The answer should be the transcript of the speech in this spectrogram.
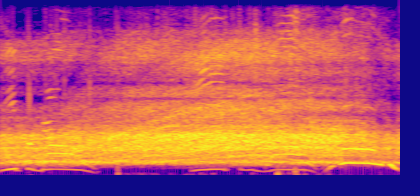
Keep her going. Keep her going. Woo!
